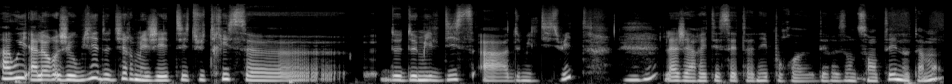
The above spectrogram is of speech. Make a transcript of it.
Ah oui alors j'ai oublié de dire mais j'ai été tutrice euh, de 2010 à 2018. Mhm. Là j'ai arrêté cette année pour euh, des raisons de santé notamment.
